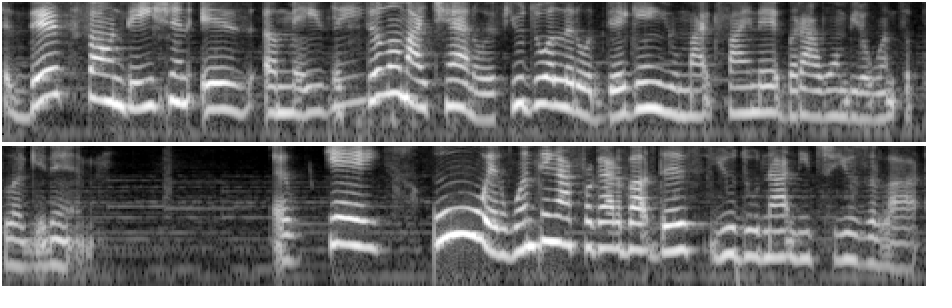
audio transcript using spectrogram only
this foundation is amazing it's still on my channel if you do a little digging you might find it but i won't be the one to plug it in okay. Ooh, and one thing i forgot about this you do not need to use a lot.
